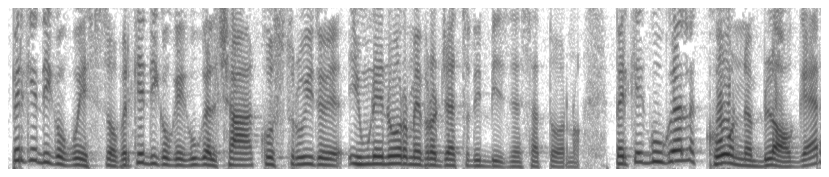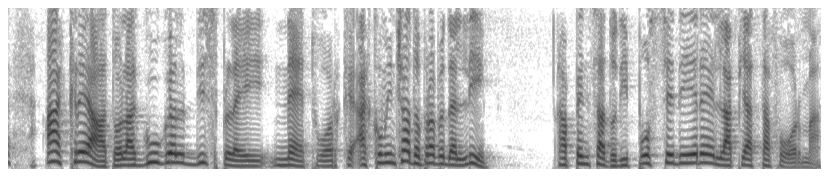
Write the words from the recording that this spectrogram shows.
Perché dico questo? Perché dico che Google ci ha costruito un enorme progetto di business attorno? Perché Google con Blogger ha creato la Google Display Network, ha cominciato proprio da lì ha pensato di possedere la piattaforma.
